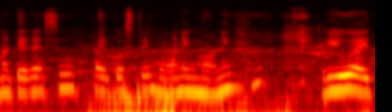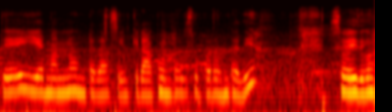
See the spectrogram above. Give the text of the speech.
మా టెరెస్ పైకి వస్తే మార్నింగ్ మార్నింగ్ వ్యూ అయితే ఏమన్నా ఉంటుంది? అసలు కిరాకు ఉంటుంది సూపర్ ఉంటుంది. సో ఇదిగో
